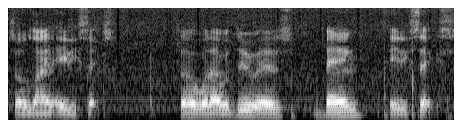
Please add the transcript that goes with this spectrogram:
So line 86. So what I would do is bang 86.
